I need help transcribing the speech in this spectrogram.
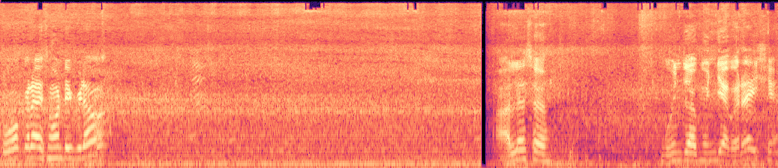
છોકરા છોટી પીડાવો. હાલે છે. ગુંજા ગુંજા ભરાય છે.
